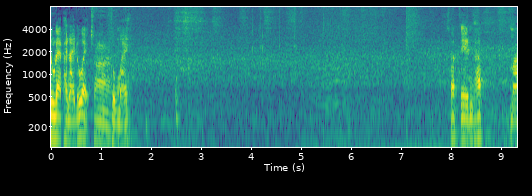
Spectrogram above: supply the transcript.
ดูแลภายในด้วย ใช่ ถูกไหม ชัดเจนครับ มา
